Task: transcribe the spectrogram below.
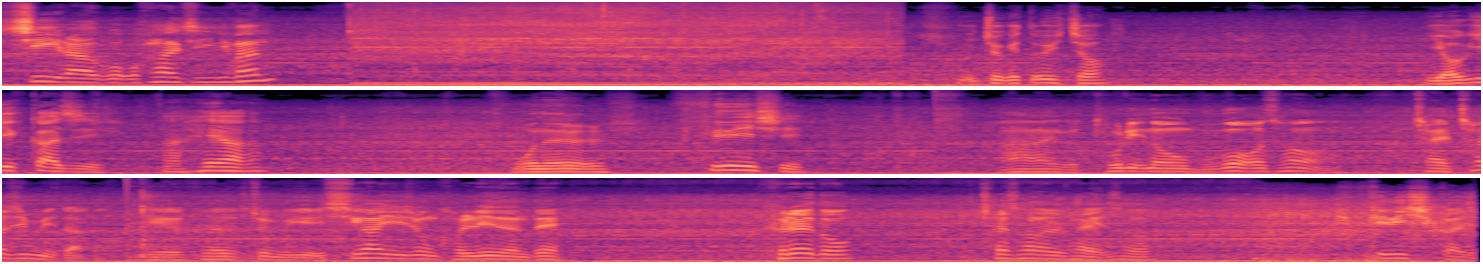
C라고 하지만 이쪽에 또 있죠. 여기까지 다 해야 오늘 피니시 아 이거 돌이 너무 무거워서 잘 쳐집니다. 이게 그래서 좀 이게 시간이 좀 걸리는데 그래도 최선을 다해서 피니시까지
